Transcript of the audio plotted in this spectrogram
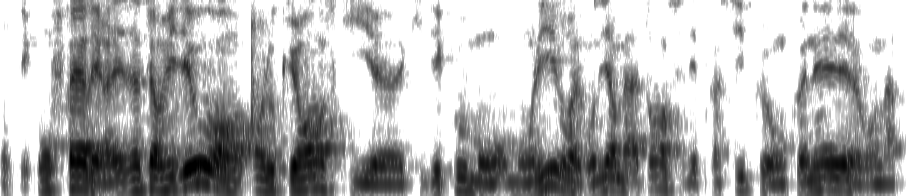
donc des confrères, des réalisateurs vidéo, en, en l'occurrence, qui, euh, qui découvrent mon, mon, livre, ils vont dire, mais attends, c'est des principes qu'on connaît, on a.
